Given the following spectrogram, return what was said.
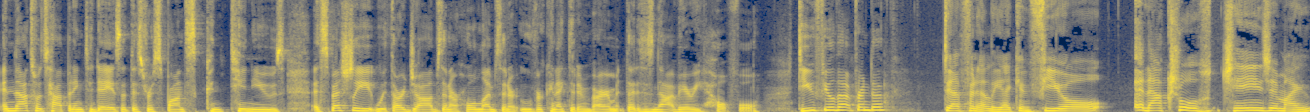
And that's what's happening today is that this response continues, especially with our jobs and our whole lives in our uber connected environment that is not very helpful. Do you feel that, Brenda? Definitely, I can feel an actual change in my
